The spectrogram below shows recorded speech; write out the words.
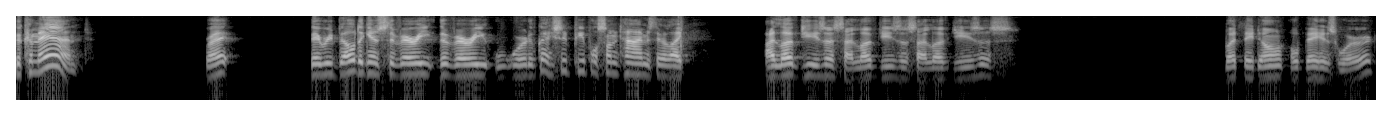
the command, right? They rebelled against the very, the very word of God. You see, people sometimes they're like, I love Jesus, I love Jesus, I love Jesus. But they don't obey his word.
